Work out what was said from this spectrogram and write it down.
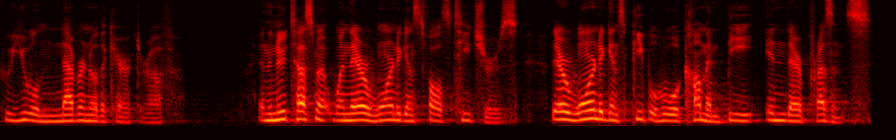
who you will never know the character of. In the New Testament, when they are warned against false teachers, they're warned against people who will come and be in their presence.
